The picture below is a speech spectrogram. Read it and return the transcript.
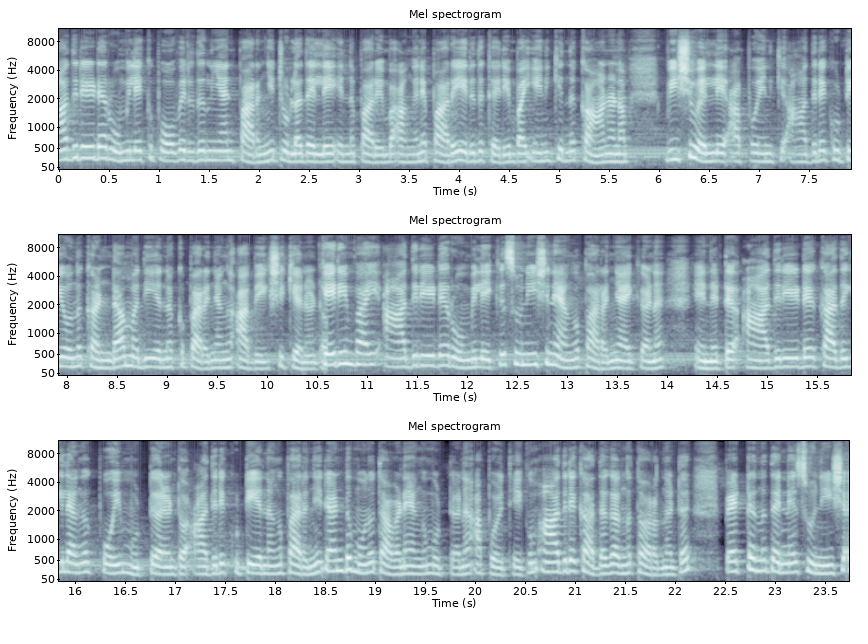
ആതിരയുടെ റൂമിലേക്ക് പോവരുതെന്ന് ഞാൻ പറഞ്ഞിട്ടുള്ളതല്ലേ? എന്ന് പറയുമ്പോൾ അങ്ങനെ പറയരുത് കരീംബായി. എനിക്കിന്ന് കാണണം വിഷു അല്ലേ? അപ്പോൾ എനിക്ക് ആതിരക്കുട്ടിയെ ഒന്ന് കണ്ടാൽ മതി എന്നൊക്കെ പറഞ്ഞ് അങ്ങ് അപേക്ഷിക്കാനുണ്ട് കരീംബായി ആതിരയുടെ റൂമിലേക്ക് സുനീഷിനെ അങ്ങ് പറഞ്ഞയക്കാണ്. എന്നിട്ട് ആതിരയുടെ കഥയിൽ അങ്ങ് പോയി മുട്ടുകയാണ് കേട്ടോ. ആതിരക്കുട്ടി എന്നങ്ങ് പറഞ്ഞ് രണ്ട് മൂന്ന് തവണ അങ്ങ് മുട്ടാണ്. അപ്പോഴത്തേക്കും ആതിര കഥക അങ്ങ് തുറന്നിട്ട് പെട്ടെന്ന് തന്നെ സുനീഷ്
